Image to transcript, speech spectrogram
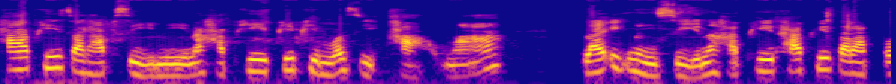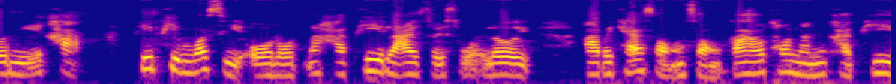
ถ้าพี่จะรับสีนี้นะคะ พี่พี่พิมพ์ว่าสีขาวนะ และอีกหนึ่งสีนะคะ พี่ถ้าพี่จะรับตัวนี้ค่ะ พี่พิมพ์ว่าสีโอรสนะคะ พี่ลายสวยๆเลย เอาไปแค่ 229 เท่านั้นค่ะพี่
